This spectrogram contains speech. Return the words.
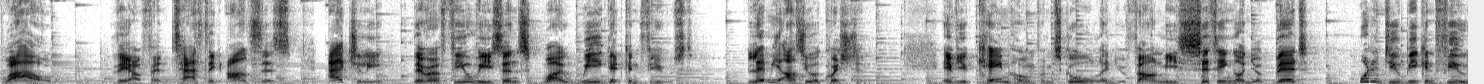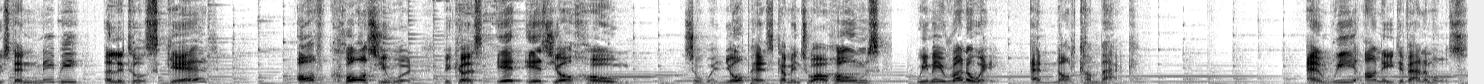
Wow! They are fantastic answers. Actually, there are a few reasons why we get confused. Let me ask you a question. If you came home from school and you found me sitting on your bed, wouldn't you be confused and maybe a little scared? Of course you would, because it is your home. So when your pets come into our homes, we may run away and not come back. And we are native animals.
